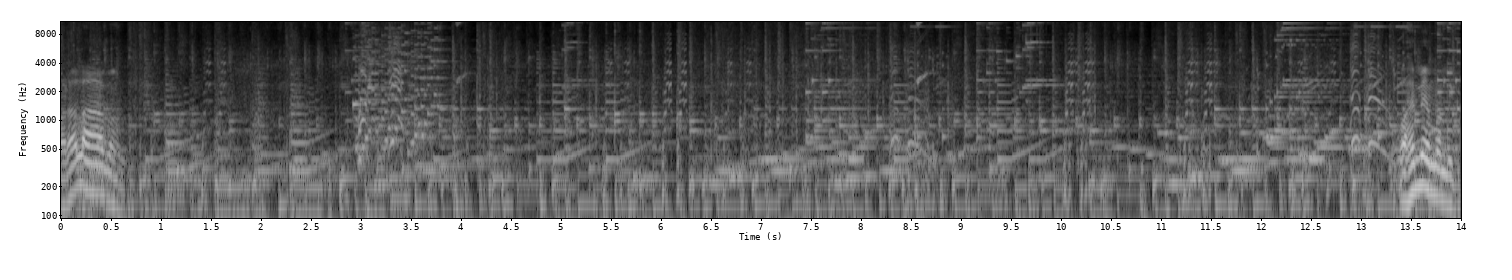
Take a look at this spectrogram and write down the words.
Bora lá, mano. Corre mesmo, amigo.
